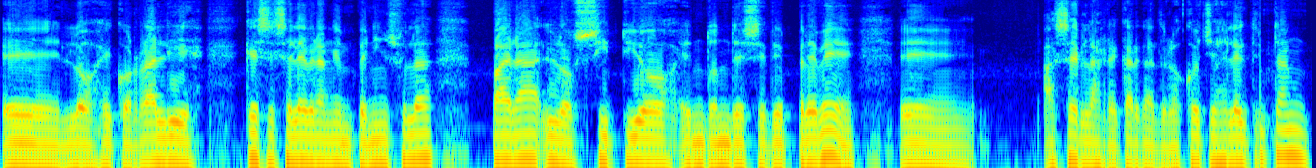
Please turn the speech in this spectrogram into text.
eh, los ecorrallies que se celebran en Península, para los sitios en donde se prevé eh, hacer las recargas de los coches eléctricos, están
